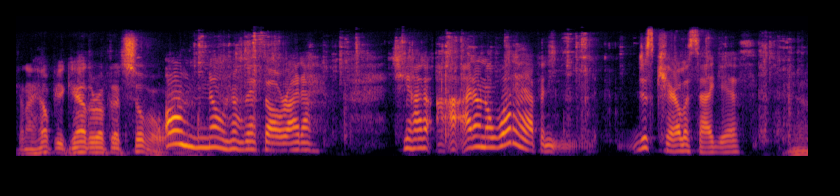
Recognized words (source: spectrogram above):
Can I help you gather up that silverware? Oh no, no, that's all right. I, gee, I, don't- I, I don't know what happened. Just careless, I guess. Yeah.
